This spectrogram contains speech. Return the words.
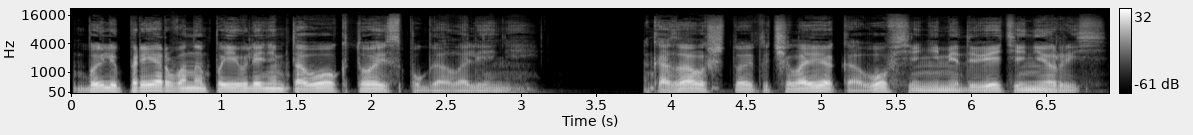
были прерваны появлением того, кто испугал оленей. Оказалось, что это человек, а вовсе не медведь и не рысь.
